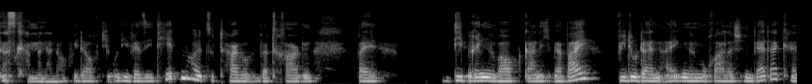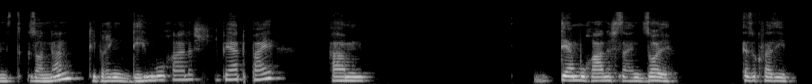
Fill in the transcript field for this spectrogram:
das kann man dann auch wieder auf die Universitäten heutzutage übertragen, weil die bringen überhaupt gar nicht mehr bei, wie du deinen eigenen moralischen Wert erkennst, sondern die bringen den moralischen Wert bei, ähm, der moralisch sein soll. Also quasi,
